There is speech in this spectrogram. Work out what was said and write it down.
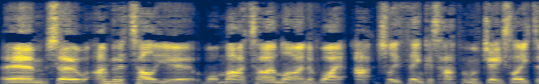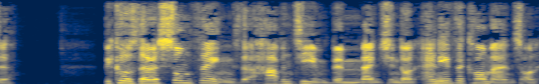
Um, so I'm going to tell you what my timeline of why I actually think has happened with Jay Slater because there are some things that haven't even been mentioned on any of the comments, on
